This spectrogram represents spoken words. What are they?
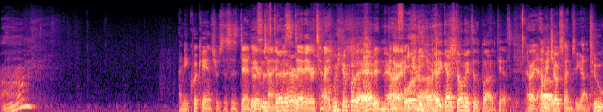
Um. I'm need quick answers. This is dead This air is time. dead this air. is dead air time. We could put an ad in there right. for, uh, Yeah. hey guys, donate to the podcast. All right, how many Um, choke slams you got? Two.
